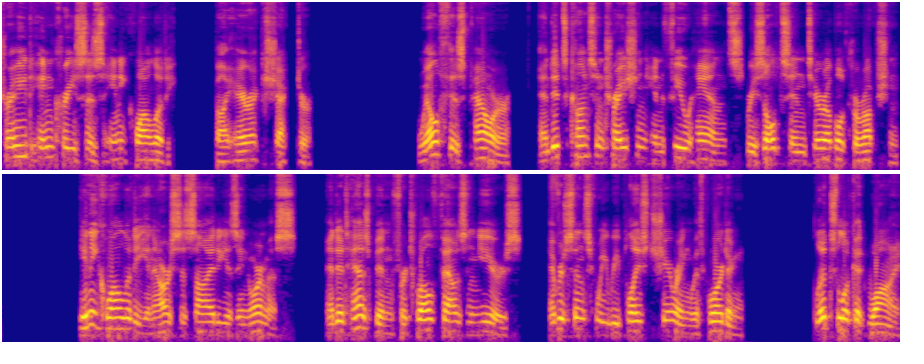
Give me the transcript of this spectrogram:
Trade Increases Inequality by Eric Schechter. Wealth is power, and its concentration in few hands results in terrible corruption. Inequality in our society is enormous, and it has been for 12,000 years, ever since we replaced sharing with hoarding. Let's look at why.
